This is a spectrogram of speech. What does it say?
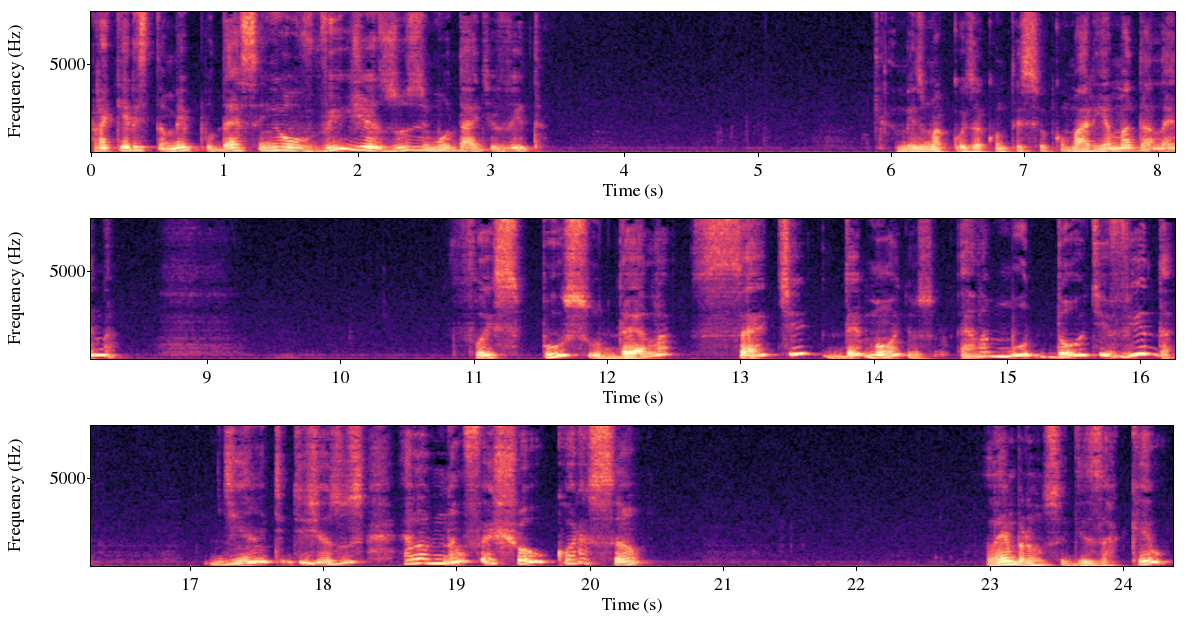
para que eles também pudessem ouvir Jesus e mudar de vida. A mesma coisa aconteceu com Maria Madalena foi expulso dela sete demônios. Ela mudou de vida. Diante de Jesus, ela não fechou o coração. Lembram-se de Zaqueu?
